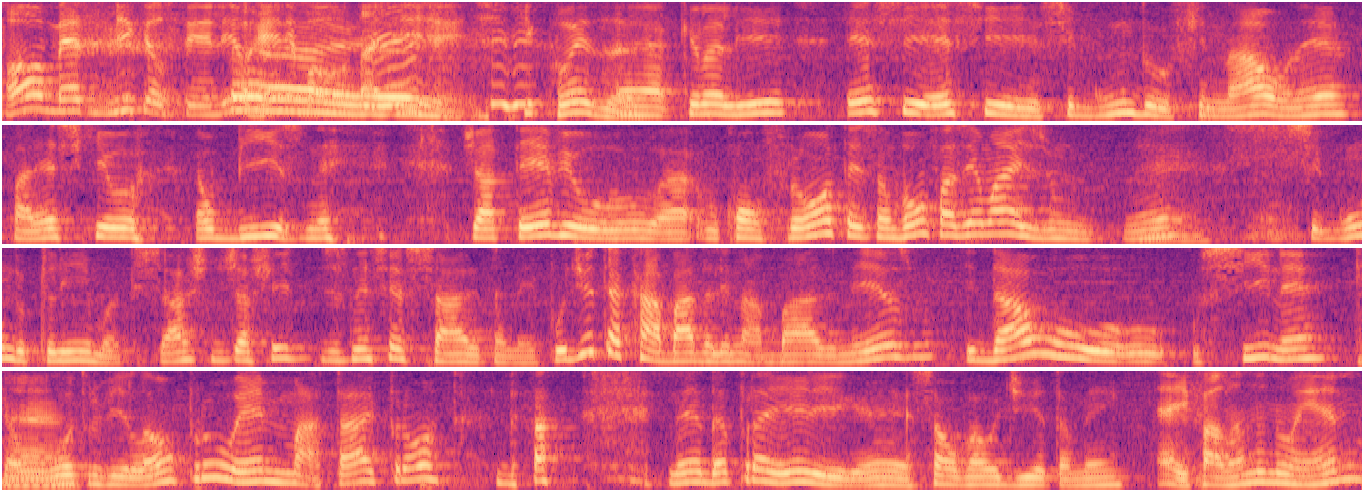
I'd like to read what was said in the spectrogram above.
Ó, o Mads Mikkelsen ali, o Hannibal, tá aí, gente. Que coisa. É, aquilo ali, esse, esse segundo final, né? Parece que o, é o bis, né? Já teve o, a- o confronto, eles não vão fazer mais um, né? O segundo clímax, acho já achei desnecessário também. Podia ter acabado ali na base mesmo e dar o, o, o Si, né? Que é, É. o outro vilão, pro M matar e pronto. Dá, né? Dá pra ele é, salvar o dia também. É, e falando no M,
